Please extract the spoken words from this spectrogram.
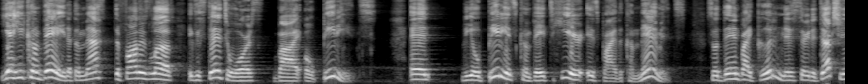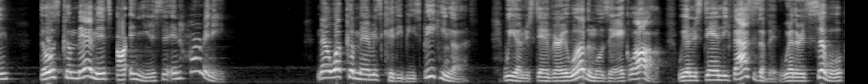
Yet he conveyed that the master, the Father's love extended towards by obedience. And the obedience conveyed here is by the commandments. So then by good and necessary deduction, those commandments are in unison and harmony. Now what commandments could he be speaking of? We understand very well the Mosaic law. We understand the facets of it, whether it's civil,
